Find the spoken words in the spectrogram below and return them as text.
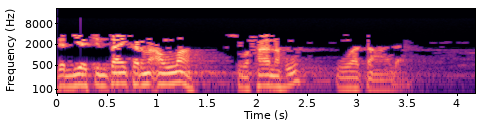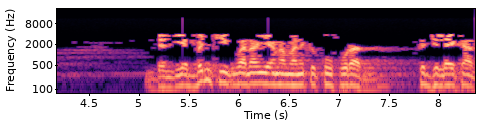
dan dia cintai karena Allah Subhanahu wa taala. Dan dia benci kepada yang namanya kekufuran, kejelekan.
